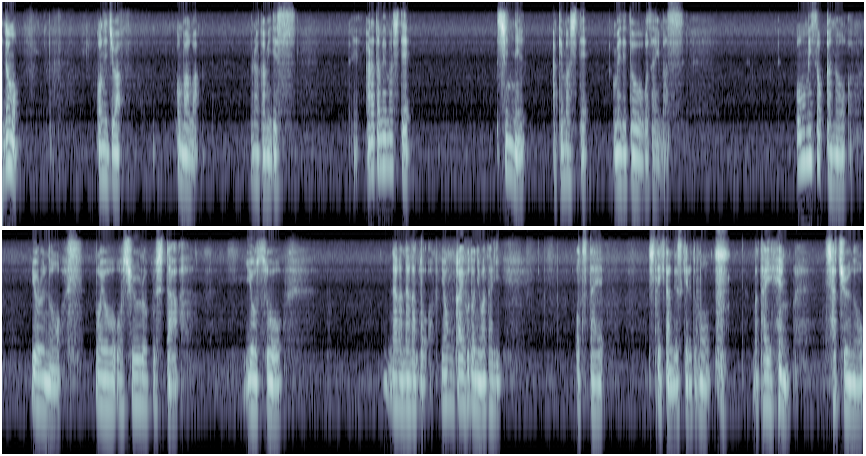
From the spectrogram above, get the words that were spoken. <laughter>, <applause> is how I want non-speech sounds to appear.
ーどうも、こんにちは、こんばんは、村上です。えー改めまして、新年明けましておめでとうございます。大晦日の夜の模様を収録した様子を長々と4回ほどにわたりお伝えしてきたんですけれども、まあ、大変車中の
